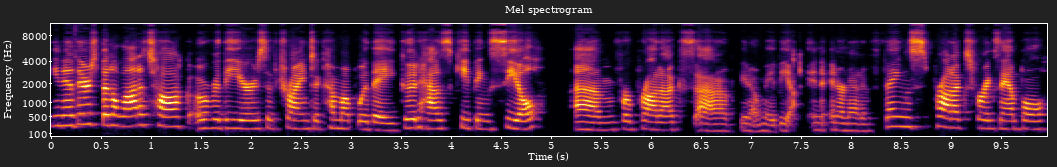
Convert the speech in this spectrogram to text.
You know, there's been a lot of talk over the years of trying to come up with a good housekeeping seal um, for products, uh, you know, maybe in Internet of Things products, for example.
